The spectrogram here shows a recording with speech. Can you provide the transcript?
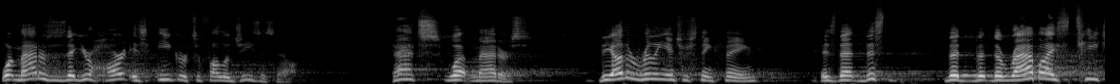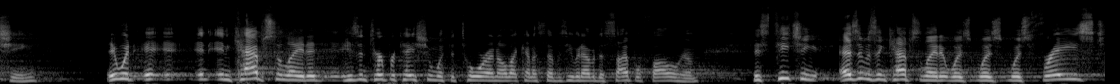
What matters is that your heart is eager to follow Jesus now. That's what matters. The other really interesting thing is that this, the, the, the rabbi's teaching, it would it, it encapsulated his interpretation with the Torah and all that kind of stuff as he would have a disciple follow him. His teaching, as it was encapsulated, was, was, was phrased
